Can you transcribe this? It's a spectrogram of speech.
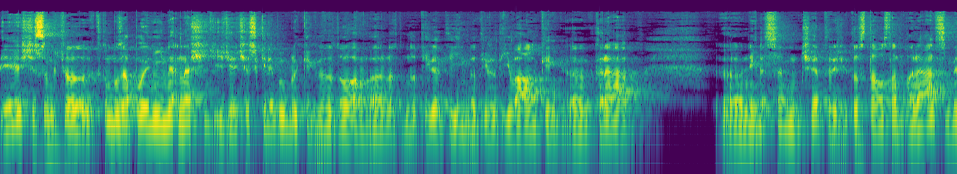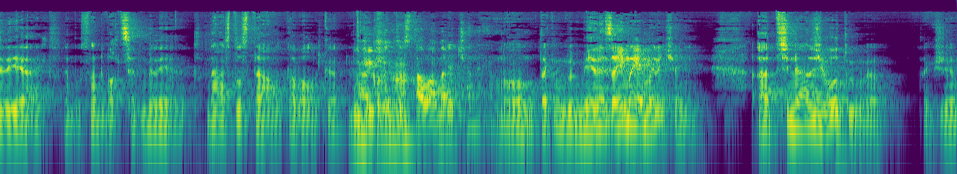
ještě jsem chtěl k tomu zapojení na- naší České republiky do, toho, do, do této války, eh, která eh, někde jsem četl, že to stálo snad 12 miliard, nebo snad 20 miliard. Nás to stálo, ta válka. A Budíš, kolik no. to stálo Američany. Jo? No, tak mě nezajímají američani. A 13 životů, jo. Takže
